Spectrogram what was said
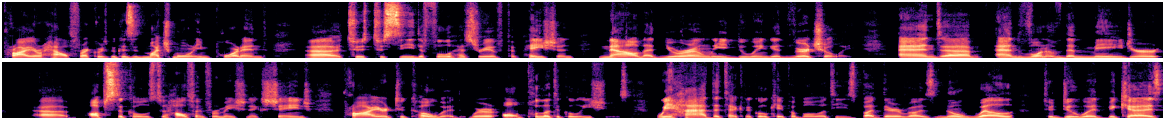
prior health records because it's much more important uh, to, to see the full history of the patient now that you're only doing it virtually. And, uh, and one of the major uh, obstacles to health information exchange prior to COVID were all political issues. We had the technical capabilities, but there was no well to do it because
